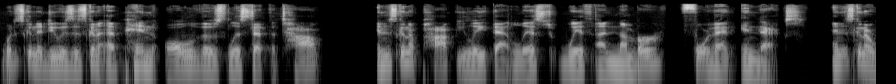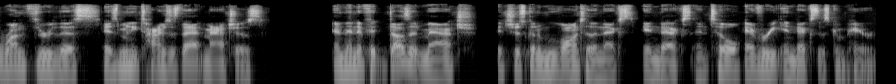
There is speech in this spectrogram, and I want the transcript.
what it's going to do is it's going to append all of those lists at the top and it's going to populate that list with a number for that index. And it's going to run through this as many times as that matches. And then if it doesn't match, it's just going to move on to the next index until every index is compared.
